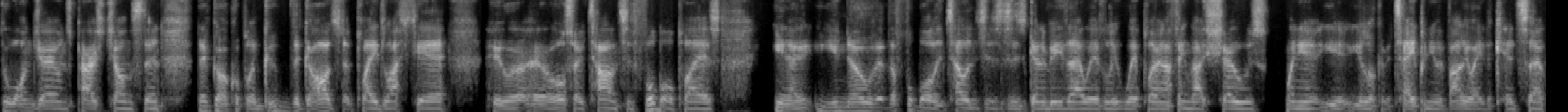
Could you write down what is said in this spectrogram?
Dawand Jones, Paris Johnson. They've got a couple of good, the guards that played last year who are, who are also talented football players. You know, you know that the football intelligence is going to be there with Luke Wypler, and I think that shows when you, you you look at the tape and you evaluate the kid. So,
